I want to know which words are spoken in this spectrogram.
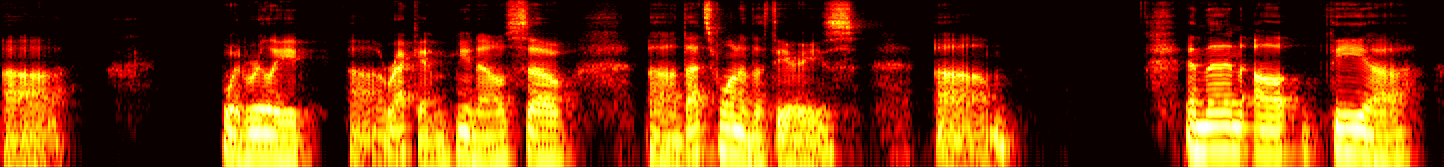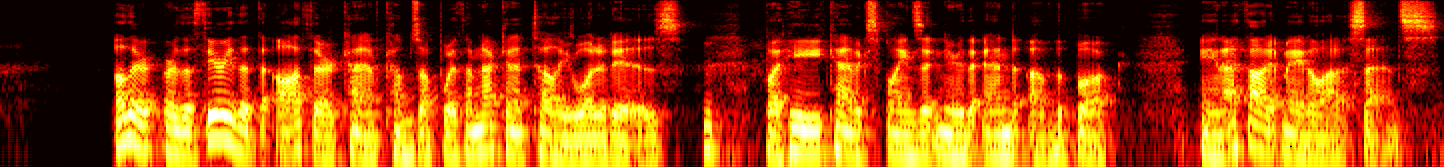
uh, would really uh, wreck him you know? So uh, that's one of the theories. Um, and then uh, the uh, other or the theory that the author kind of comes up with i'm not going to tell you what it is but he kind of explains it near the end of the book and i thought it made a lot of sense.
